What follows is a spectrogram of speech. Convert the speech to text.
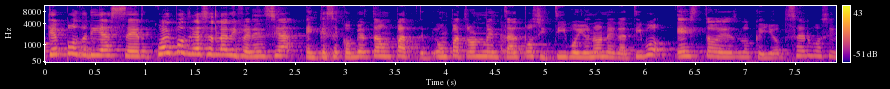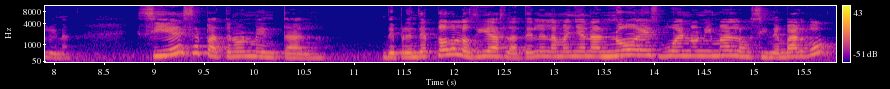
qué podría ser, cuál podría ser la diferencia en que se convierta un, un patrón mental positivo y uno negativo? Esto es lo que yo observo, Silvina. Si ese patrón mental de prender todos los días la tele en la mañana no es bueno ni malo, sin embargo,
